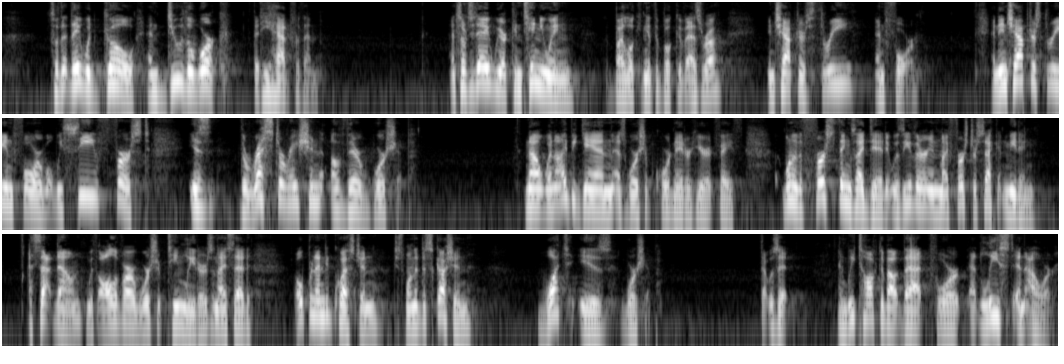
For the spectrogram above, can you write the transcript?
so that they would go and do the work that he had for them. And so today we are continuing by looking at the book of Ezra in chapters 3 and 4. And in chapters 3 and 4, what we see first is the restoration of their worship. Now, when I began as worship coordinator here at Faith, one of the first things I did, it was either in my first or second meeting, I sat down with all of our worship team leaders and I said, open ended question, just want a discussion. What is worship? That was it. And we talked about that for at least an hour.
